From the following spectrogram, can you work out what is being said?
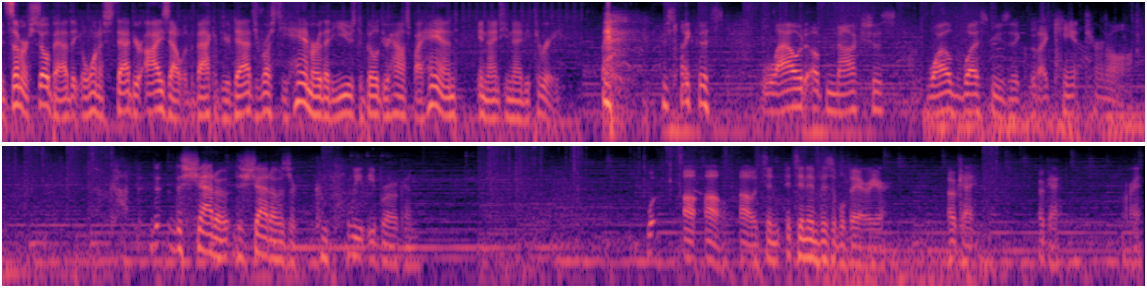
and some are so bad that you'll want to stab your eyes out with the back of your dad's rusty hammer that he used to build your house by hand in 1993. There's like this loud, obnoxious Wild West music that I can't turn off. Oh god, the, the shadow, the shadows are completely broken. What? Oh, oh, oh! It's an it's an invisible barrier. Okay, okay, all right.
